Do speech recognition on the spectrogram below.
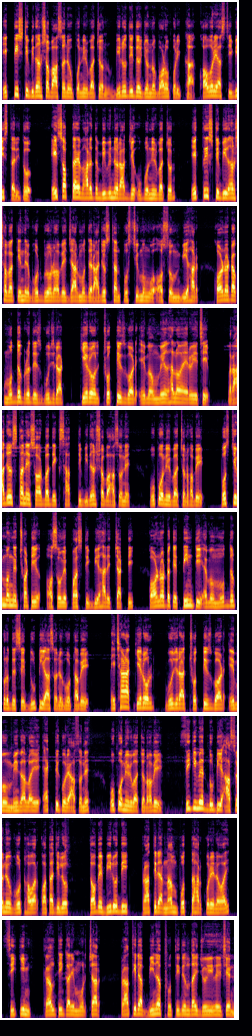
একত্রিশটি বিধানসভা আসনে উপনির্বাচন বিরোধীদের জন্য বড় পরীক্ষা, খবরে আসছি বিস্তারিত। এই সপ্তাহে ভারতে বিভিন্ন রাজ্যে উপনির্বাচন, একত্রিশটি বিধানসভা কেন্দ্রে ভোট গ্রহণ হবে, যার মধ্যে রাজস্থান, পশ্চিমবঙ্গ, অসম, বিহার, কর্ণাটক, মধ্যপ্রদেশ, গুজরাট, কেরল, ছত্তিশগড় এবং মেঘালয় রয়েছে। রাজস্থানে সর্বাধিক সাতটি বিধানসভা আসনে উপনির্বাচন হবে। পশ্চিমবঙ্গে ছটি, অসমে পাঁচটি, বিহারে চারটি কর্ণাটকে তিনটি এবং মধ্যপ্রদেশে দুটি আসনে ভোট হবে। এছাড়া কেরল, গুজরাট, ছত্তিশগড় এবং মেঘালয়ে একটি করে আসনে উপনির্বাচন হবে। সিকিমের দুটি আসনেও ভোট হওয়ার কথা ছিল, তবে বিরোধী প্রার্থীরা নাম প্রত্যাহার করে নেওয়ায় সিকিম ক্রান্তিকারী মোর্চার প্রার্থীরা বিনা প্রতিদ্বন্দ্বায় জয়ী হয়েছেন।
